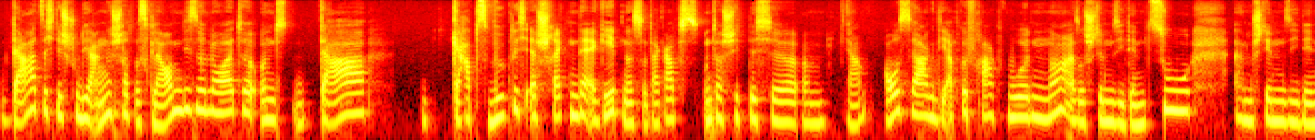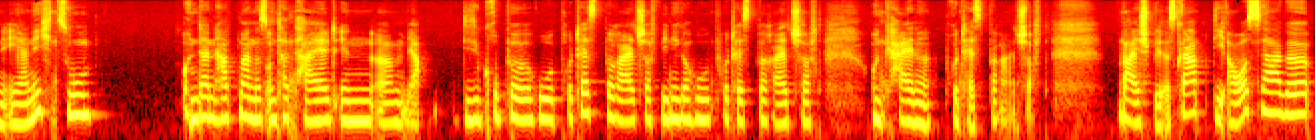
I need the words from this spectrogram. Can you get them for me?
da hat sich die Studie angeschaut, was glauben diese Leute? Und da gab es wirklich erschreckende Ergebnisse. Da gab es unterschiedliche ähm, ja, Aussagen, die abgefragt wurden. Ne? Also stimmen Sie dem zu, ähm, stimmen Sie denen eher nicht zu. Und dann hat man das unterteilt in ähm, ja, diese Gruppe hohe Protestbereitschaft, weniger hohe Protestbereitschaft und keine Protestbereitschaft. Beispiel, es gab die Aussage,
